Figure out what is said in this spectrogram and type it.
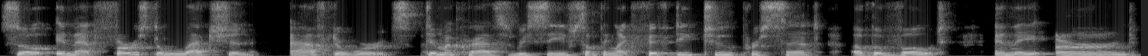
So in that first election, afterwards, Democrats received something like 52% of the vote and they earned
